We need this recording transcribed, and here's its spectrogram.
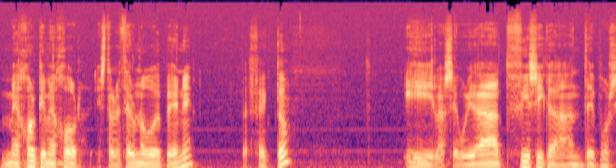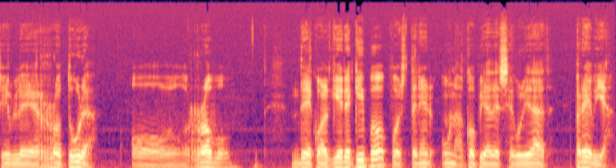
mejor que mejor establecer una VPN Perfecto. y la seguridad física ante posible rotura o robo de cualquier equipo, pues tener una copia de seguridad previa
